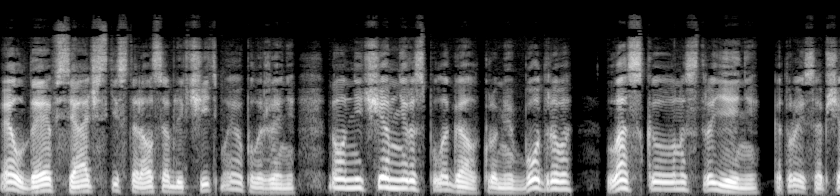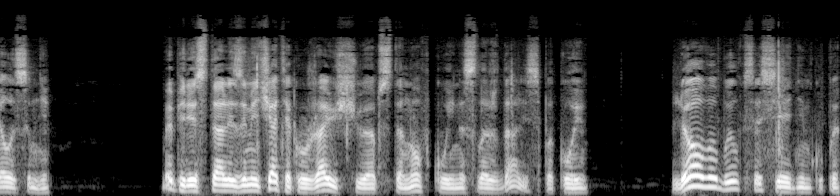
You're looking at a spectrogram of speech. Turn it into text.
ЛД всячески старался облегчить мое положение, но он ничем не располагал, кроме бодрого, ласкового настроения, которое сообщалось мне. Мы перестали замечать окружающую обстановку и наслаждались покоем. Лева был в соседнем купе.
